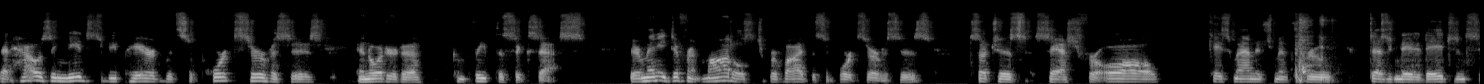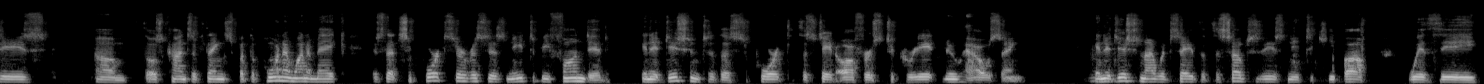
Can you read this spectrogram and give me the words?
that housing needs to be paired with support services in order to complete the success. There are many different models to provide the support services, such as SASH for All, case management through designated agencies, um, those kinds of things. But the point I want to make is that support services need to be funded in addition to the support that the state offers to create new housing. In addition, I would say that the subsidies need to keep up with the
